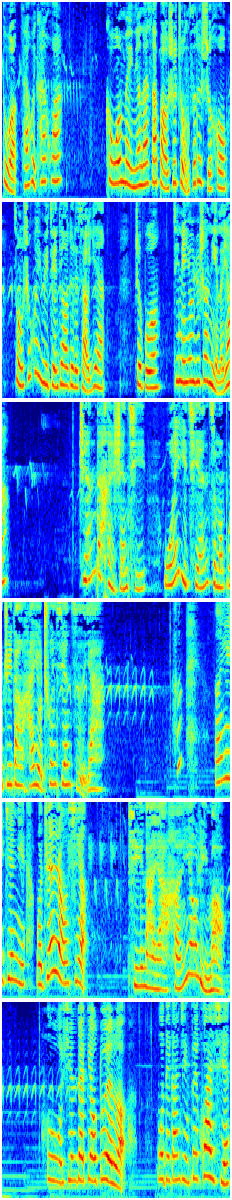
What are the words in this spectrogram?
朵才会开花。可我每年来撒宝石种子的时候，总是会遇见掉队的小燕。这不，今年又遇上你了呀！真的很神奇，我以前怎么不知道还有春仙子呀？哼，能遇见你，我真荣幸。缇娜呀，很有礼貌。可我现在掉队了，我得赶紧飞快些，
